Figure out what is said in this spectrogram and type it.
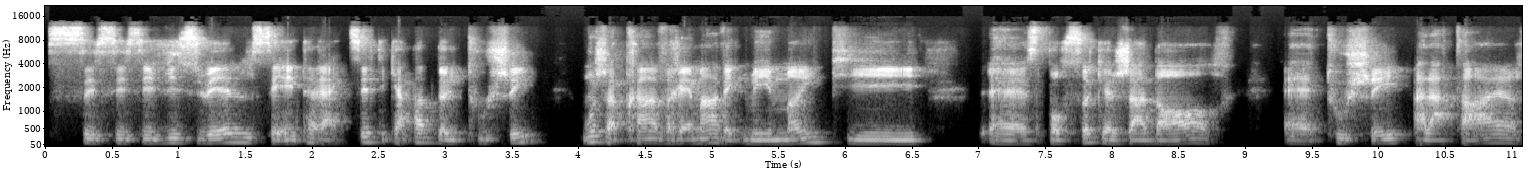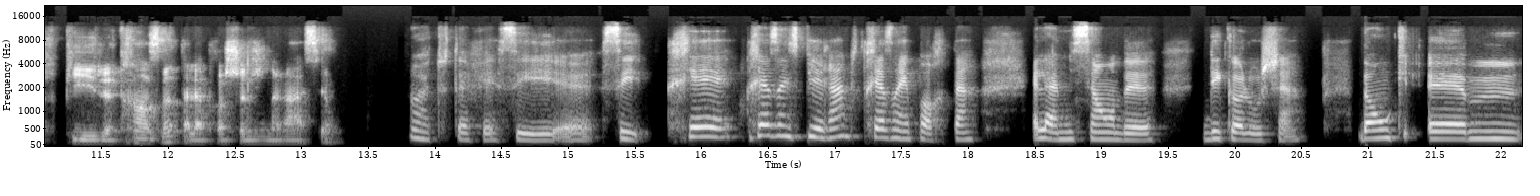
c'est visuel, c'est interactif, tu es capable de le toucher. Moi, j'apprends vraiment avec mes mains, puis euh, c'est pour ça que j'adore euh, toucher à la terre, puis le transmettre à la prochaine génération. Oui, tout à fait. C'est euh, très, très inspirant et très important, la mission d'École au champ. Donc, euh,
